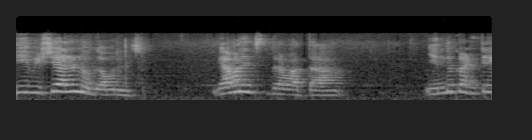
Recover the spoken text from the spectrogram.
ఈ విషయాన్ని నువ్వు గమనించు. గమనించిన తర్వాత ఎందుకంటే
